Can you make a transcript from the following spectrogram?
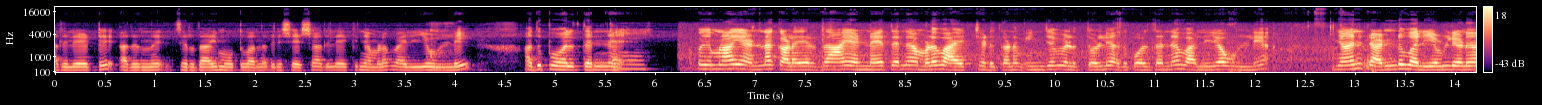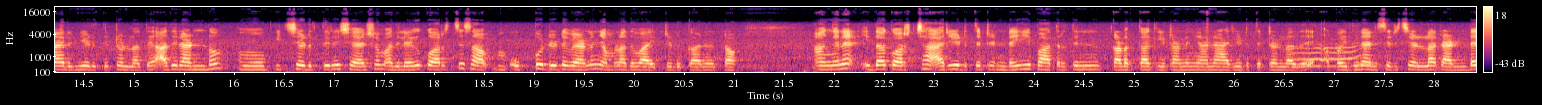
അതിലേട്ട് അതൊന്ന് ചെറുതായി മൂത്ത് വന്നതിന് ശേഷം അതിലേക്ക് നമ്മൾ വലിയ ഉള്ളി അതുപോലെ തന്നെ അപ്പോൾ നമ്മൾ ആ എണ്ണ കളയരുത്. ആ എണ്ണയിൽ തന്നെ നമ്മൾ വയറ്റെടുക്കണം ഇഞ്ചിയും വെളുത്തുള്ളി അതുപോലെ തന്നെ വലിയ ഉള്ളി ഞാൻ രണ്ട് വലിയ ഉള്ളിയാണ് അരിഞ്ഞെടുത്തിട്ടുള്ളത്. അത് രണ്ടും മൂപ്പിച്ചെടുത്തതിന് ശേഷം അതിലേക്ക് കുറച്ച് ഉപ്പ് ഉപ്പിട്ടിട്ട് വേണം നമ്മളത് വയറ്റെടുക്കാൻ കേട്ടോ. അങ്ങനെ ഇതാ കുറച്ച് അരി എടുത്തിട്ടുണ്ട്. ഈ പാത്രത്തിന് കണക്കാക്കിയിട്ടാണ് ഞാൻ അരി എടുത്തിട്ടുള്ളത്. അപ്പോൾ ഇതിനനുസരിച്ചുള്ള രണ്ട്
